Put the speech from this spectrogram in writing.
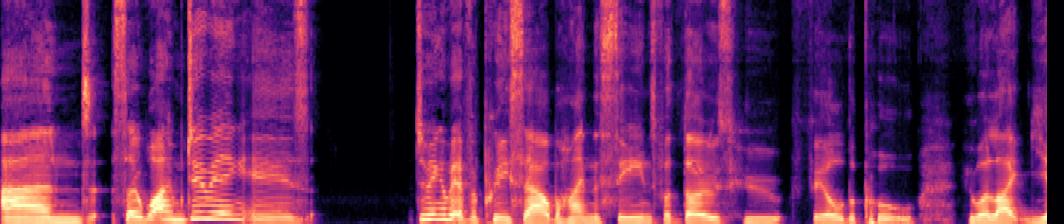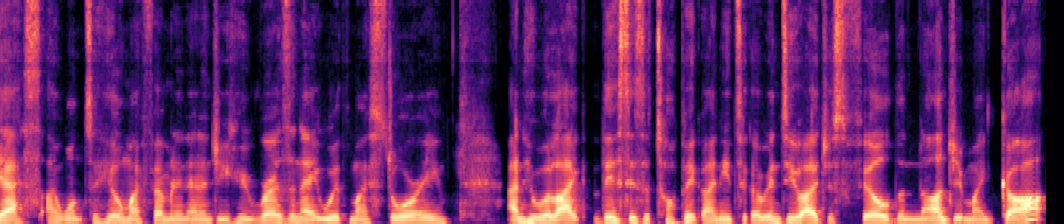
And so what I'm doing is doing a bit of a pre-sale behind the scenes for those who feel the pull, who are like, yes, I want to heal my feminine energy, who resonate with my story, and who are like, this is a topic I need to go into. I just feel the nudge in my gut.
